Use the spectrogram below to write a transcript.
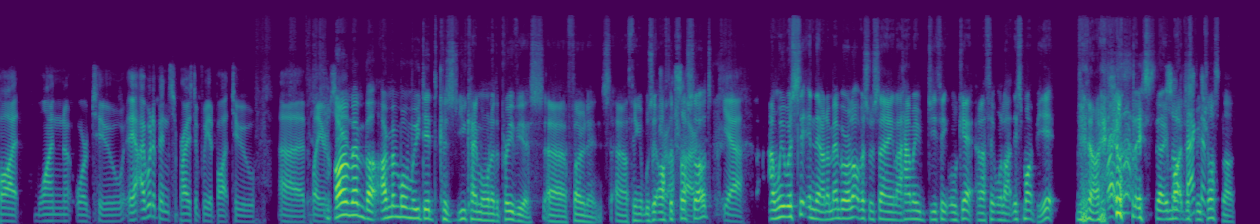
bought one or two. eh, I would have been surprised if we had bought two uh, players. I in. remember. I remember when we did because you came on one of the previous uh, phone-ins. Uh, I think it was it after Trossard, yeah. And we were sitting there, and I remember a lot of us were saying like, "How many do you think we'll get?" And I think we're like, "This might be it." You know, Right. this, it So might just be that- Trossard.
